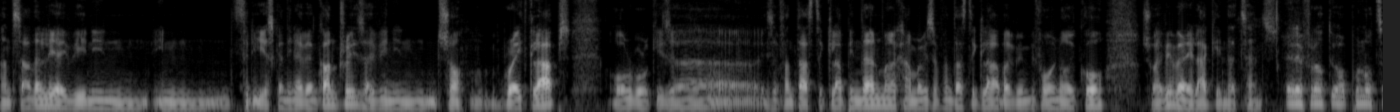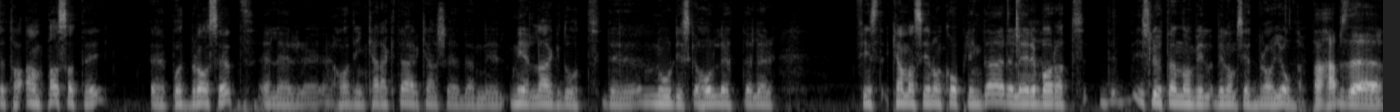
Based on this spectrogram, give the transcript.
and suddenly I've been in in three Scandinavian countries. I've been in some great clubs. Aalborg is a is a fantastic club in Denmark. Hammarby is a fantastic club. I've been before in Oiko, so I've been very lucky in that sense. Är det för att du på något sätt har anpassat dig Eh, på ett bra sätt? Eller eh, har din karaktär kanske den är mer lagd åt det nordiska hållet? Eller finns, det- kan man se någon koppling där? Eller är det bara att i slutändan vill, vill de se ett bra jobb? perhaps the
